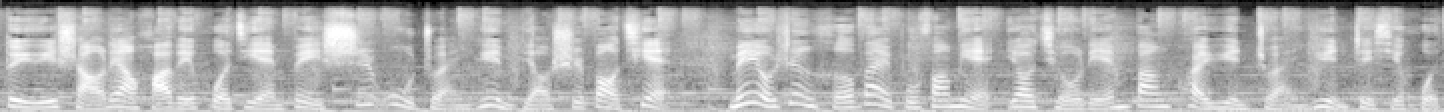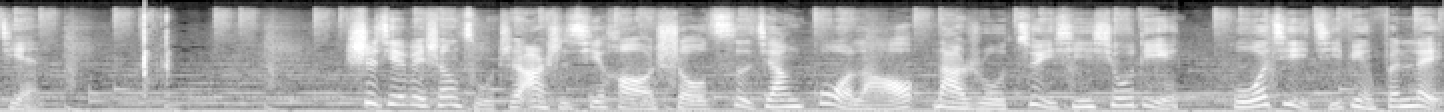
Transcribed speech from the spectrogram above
对于少量华为货件被失误转运表示抱歉，没有任何外部方面要求联邦快运转运这些货件。世界卫生组织二十七号首次将过劳纳入最新修订国际疾病分类，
